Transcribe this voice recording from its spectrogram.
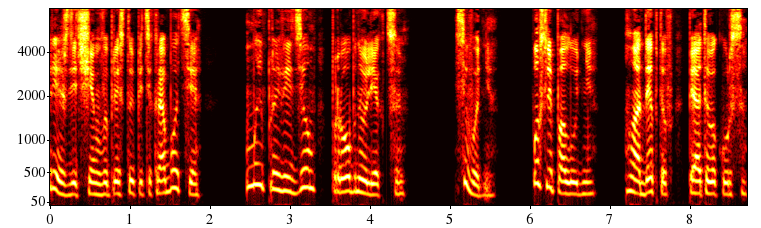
Прежде чем вы приступите к работе, мы проведем пробную лекцию. Сегодня, после полудня, у адептов пятого курса.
